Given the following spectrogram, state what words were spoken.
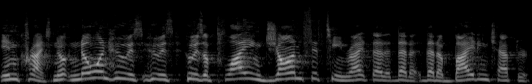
in Christ, no, no one who is, who, is, who is applying John 15, right, that, that, that abiding chapter,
